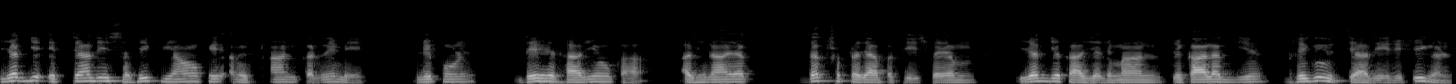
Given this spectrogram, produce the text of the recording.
यज्ञ इत्यादि सभी क्रियाओं के अनुष्ठान करने में निपुण देहधारियों का अधिनायक, दक्ष प्रजापति स्वयं यज्ञ का यजमान, त्रिकालज्ञ, भृगु इत्यादि ऋषिगण,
